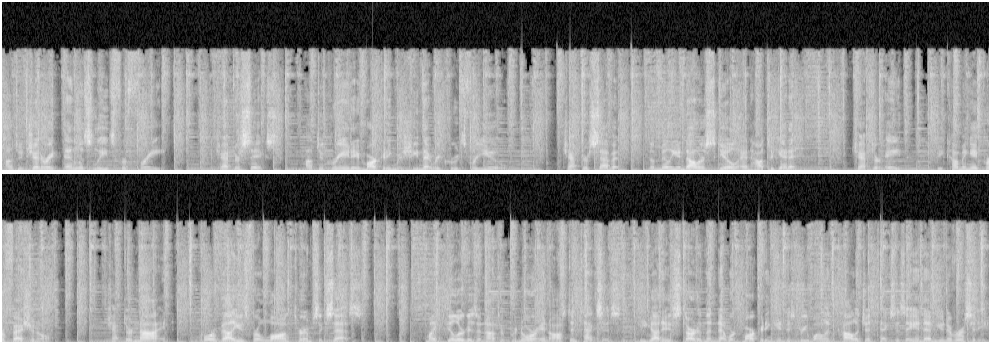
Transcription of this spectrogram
how to generate endless leads for free. Chapter 6 How to create a marketing machine that recruits for you. Chapter 7 The Million Dollar Skill and How to Get It. Chapter 8 Becoming a Professional. Chapter 9 Core Values for Long Term Success. Mike Dillard is an entrepreneur in Austin, Texas. He got his start in the network marketing industry while in college at Texas A&M University.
